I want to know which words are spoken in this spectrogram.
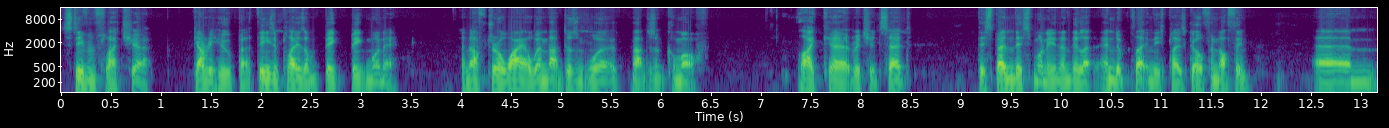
Steven Fletcher, Gary Hooper. These are players on big, big money. And after a while, when that doesn't work, that doesn't come off, like uh, Richard said, they spend this money and then they let, end up letting these players go for nothing. Um,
